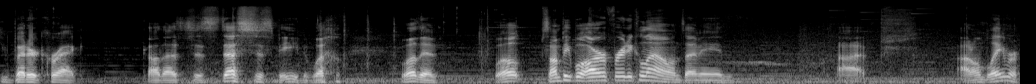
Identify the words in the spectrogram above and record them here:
You better crack. Oh, that's just that's just mean. Well, well then. Well, some people are afraid of clowns. I mean, I I don't blame her.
